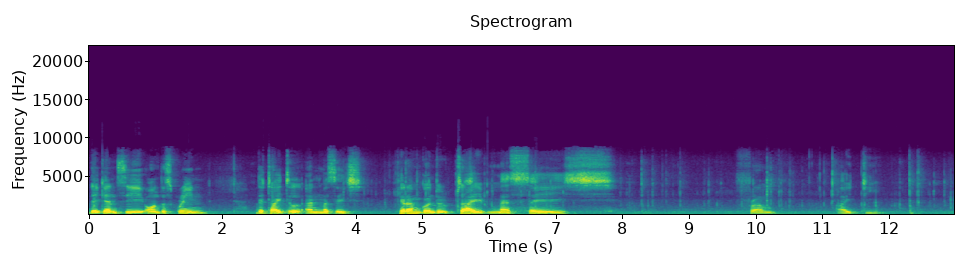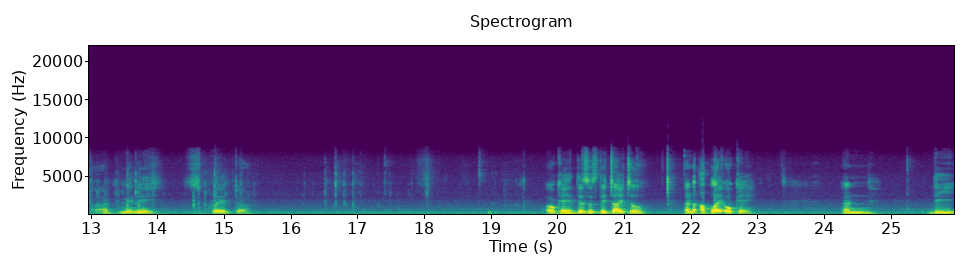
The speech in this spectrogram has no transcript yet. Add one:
they can see on the screen the title and message. Here I'm going to type message from IT administrator okay this is the title and apply OK and the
